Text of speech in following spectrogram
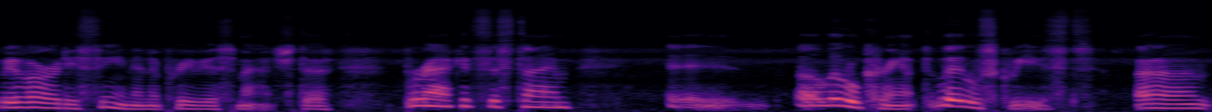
we've already seen in a previous match. The brackets this time, uh, a little cramped, a little squeezed. Um,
